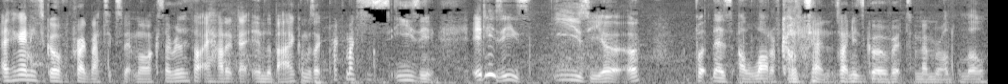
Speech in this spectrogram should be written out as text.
I think I need to go over pragmatics a bit more because I really thought I had it in the bag and was like, pragmatics is easy. It is easy, easier, but there's a lot of content, so I need to go over it to remember all the little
